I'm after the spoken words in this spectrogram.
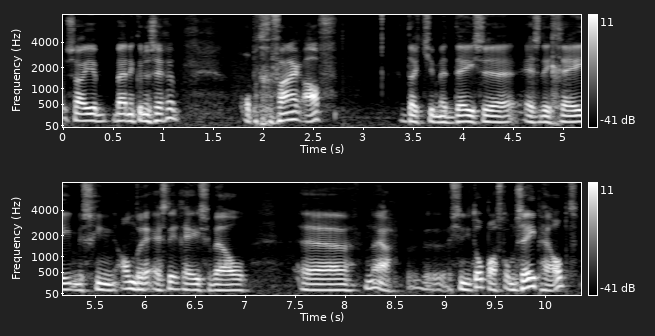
zou je bijna kunnen zeggen. Op het gevaar af dat je met deze SDG misschien andere SDG's wel, uh, nou ja, als je niet oppast, om zeep helpt.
